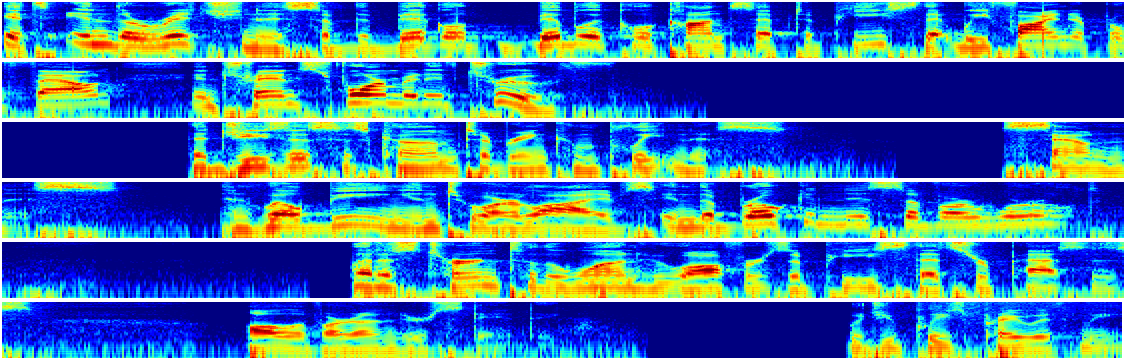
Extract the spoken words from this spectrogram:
It's in the richness of the biblical concept of peace that we find a profound and transformative truth that Jesus has come to bring completeness, soundness, and well being into our lives in the brokenness of our world. Let us turn to the one who offers a peace that surpasses all of our understanding. Would you please pray with me?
